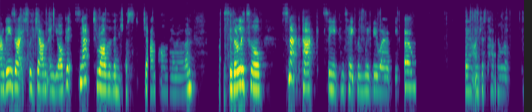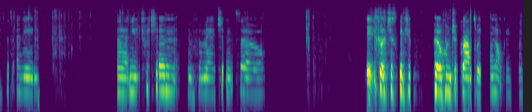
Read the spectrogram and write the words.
and these are actually jam and yogurt snacks rather than just jam on their own. So they're a little snack pack, so you can take them with you wherever you go. Um, I'm just having a look if there's any uh, nutrition information. So it just gives you per 100 grams, which I'm not going to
